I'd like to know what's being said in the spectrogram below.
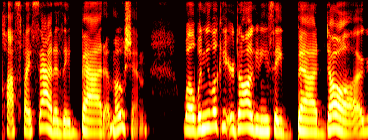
classify sad as a bad emotion well, when you look at your dog and you say bad dog,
